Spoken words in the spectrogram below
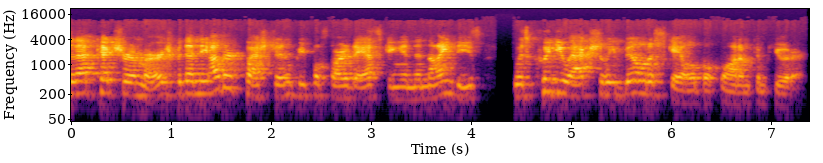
So that picture emerged. But then the other question people started asking in the 90s was could you actually build a scalable quantum computer?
